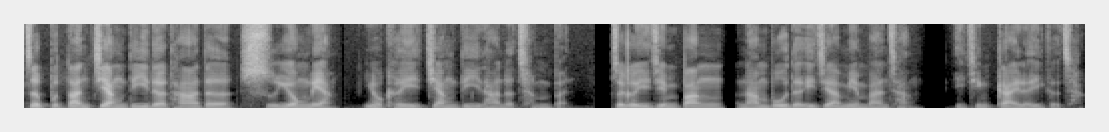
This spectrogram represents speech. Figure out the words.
这不但降低了它的使用量，又可以降低它的成本。这个已经帮南部的一家面板厂已经盖了一个厂。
